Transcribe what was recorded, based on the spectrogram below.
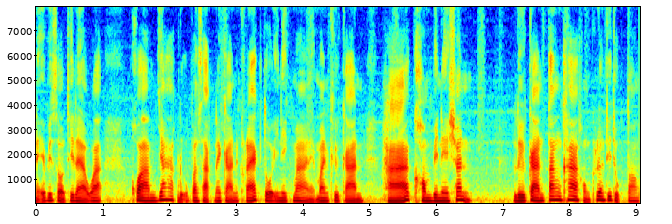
ในเอพิโซดที่แล้วว่า ความยากหรืออุปสรรคในการแครกตัว Enigma เนี่ยมันคือการหา combination หรือการตั้งค่าของเครื่องที่ถูกต้อง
